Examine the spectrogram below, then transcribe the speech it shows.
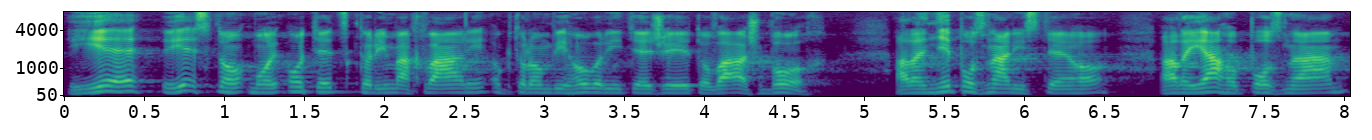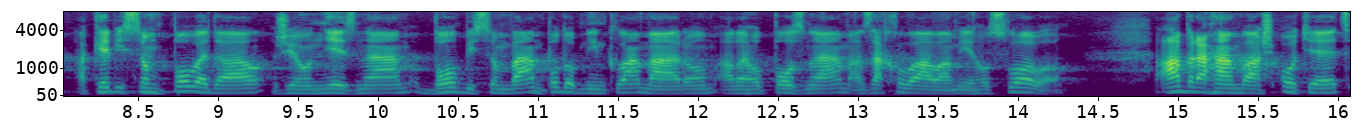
je, je to môj otec, ktorý ma chváli, o ktorom vy hovoríte, že je to váš Boh. Ale nepoznali ste ho, ale ja ho poznám a keby som povedal, že ho neznám, bol by som vám podobným klamárom, ale ho poznám a zachovávam jeho slovo. Abraham, váš otec,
